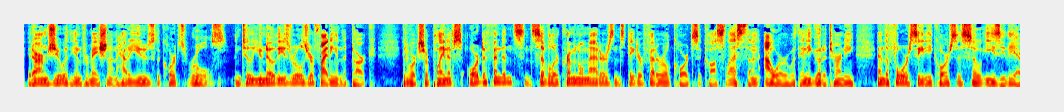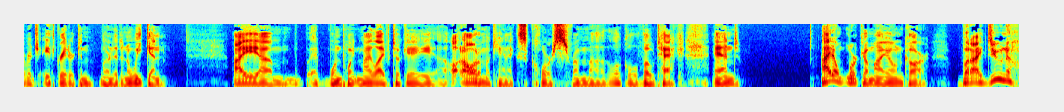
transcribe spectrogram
It arms you with the information on how to use the court's rules. Until you know these rules, you're fighting in the dark. It works for plaintiffs or defendants in civil or criminal matters in state or federal courts. It costs less than an hour with any good attorney, and the four CD course is so easy the average eighth grader can learn it in a weekend. I um, at one point in my life took a uh, auto mechanics course from uh, the local Votech, and I don't work on my own car but I do know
